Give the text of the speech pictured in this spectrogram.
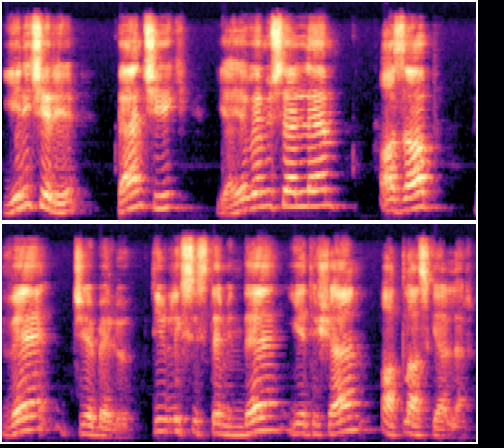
Yeniçeri, Pençik, Yaya ve Müsellem, Azap ve Cebelü. Dirlik sisteminde yetişen atlı askerler.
